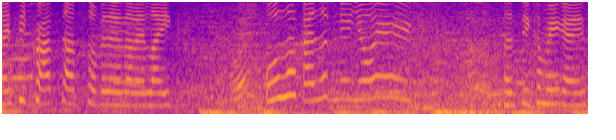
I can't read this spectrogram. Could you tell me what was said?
I see crop tops over there that I like. What? Oh, look, I love New York. Let's see, come here, guys.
